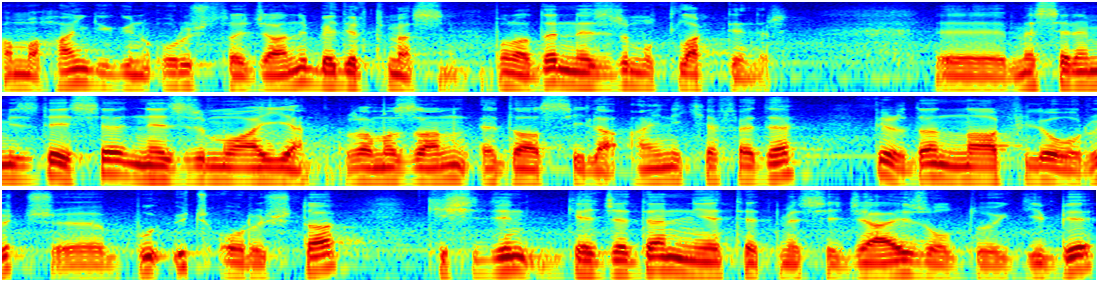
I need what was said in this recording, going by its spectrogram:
ama hangi gün oruç tutacağını belirtmez. Buna da nezri mutlak denir. E, meselemizde ise nezri muayyen, Ramazan'ın edasıyla aynı kefede. Bir de nafile oruç. E, bu üç oruçta kişinin geceden niyet etmesi caiz olduğu gibi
